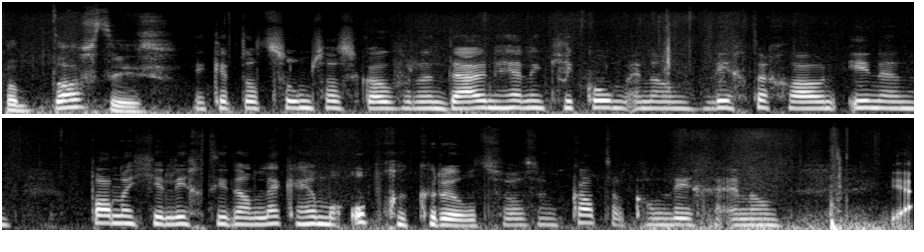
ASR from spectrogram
Fantastisch. Ik heb dat soms als ik over een duinhellinkje kom en dan ligt er gewoon in een pannetje ligt hij dan lekker helemaal opgekruld, zoals een kat ook kan liggen. En dan, ja,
